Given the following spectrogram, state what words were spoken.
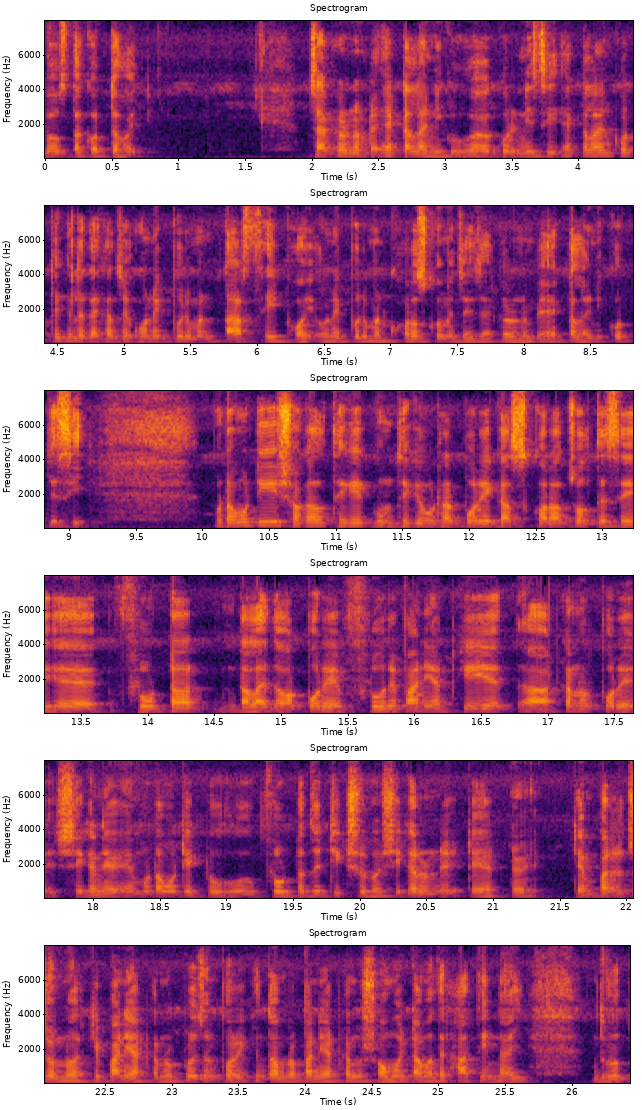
ব্যবস্থা করতে হয়। যার কারণে আমরা একটা লাইনই করে নিয়েছি। একটা লাইন করতে গেলে দেখা যায় অনেক পরিমাণ তার সেভ হয়, অনেক পরিমাণ খরচ কমে যায়, যার কারণে আমরা একটা লাইনই করতেছি। মোটামুটি সকাল থেকে ঘুম থেকে ওঠার পরে কাজ করা চলতেছে। ফ্লোরটা ঢালাই দেওয়ার পরে ফ্লোরে পানি আটকে আটকানোর পরে সেখানে মোটামুটি একটু ফ্লোরটা যে টিকসই হয়, সে কারণে টেম্পারের জন্য আর কি পানি আটকানোর প্রয়োজন পড়ে, কিন্তু আমরা পানি আটকানোর সময়টা আমাদের হাতে নাই। দ্রুত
